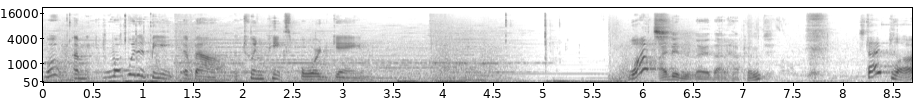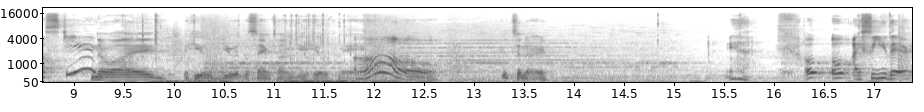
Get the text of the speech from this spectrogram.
What I mean, what would it be about? A Twin Peaks board game? What? I didn't know that happened. Did I blast you? No, I healed you at the same time you healed me. Oh. Good to know. Yeah. Oh, oh, I see you there.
